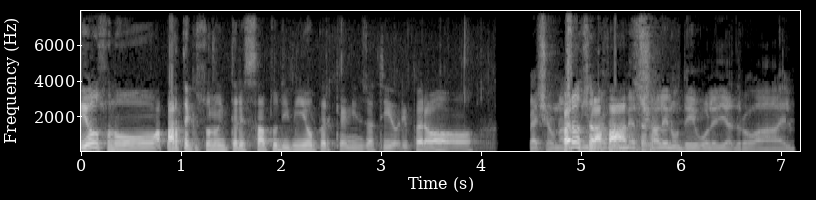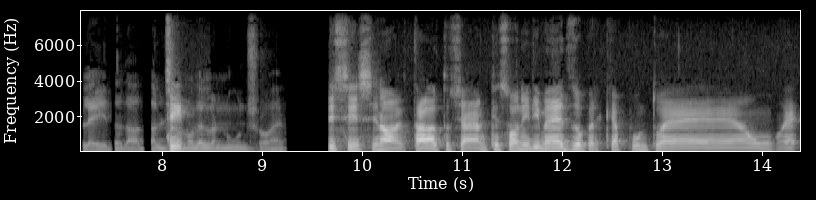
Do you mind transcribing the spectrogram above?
Io sono, a parte che sono interessato di mio perché è Ninja Theory, però Beh, c'è una Però ce la spinta commerciale notevole dietro a Hellblade da- dal Sì. giorno dell'annuncio. ecco. sì, sì, sì, no, tra l'altro c'è anche Sony di mezzo perché appunto è, un- è-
